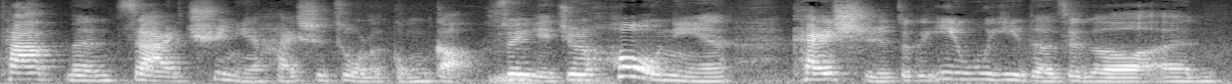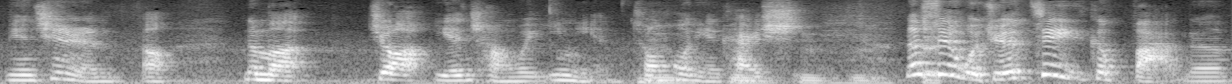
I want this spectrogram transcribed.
他们在去年还是做了公告，所以也就是后年开始这个义务役的这个呃年轻人啊，那么就要延长为一年，从后年开始。嗯嗯，那所以我觉得这个法呢，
